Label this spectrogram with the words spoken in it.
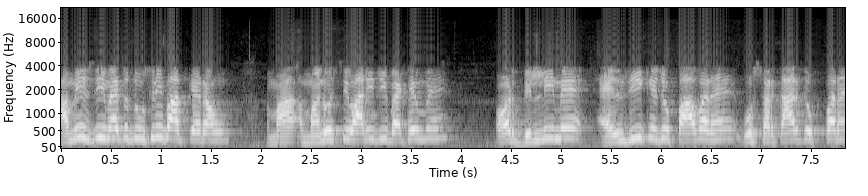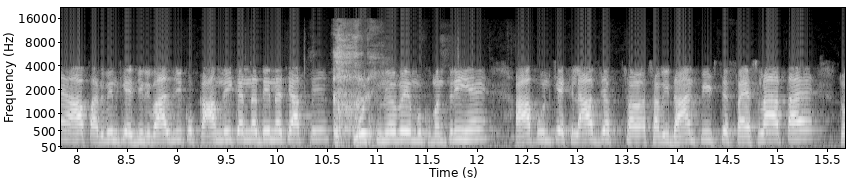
अमित जी मैं तो दूसरी बात कह रहा हूँ। मनोज तिवारी जी बैठे हुए हैं और दिल्ली में एलजी के जो पावर हैं वो सरकार के ऊपर हैं। आप अरविंद केजरीवाल जी को काम नहीं करना देना चाहते हैं। वो चुने हुए मुख्यमंत्री हैं। आप उनके खिलाफ जब संविधान पीठ से फैसला आता है तो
